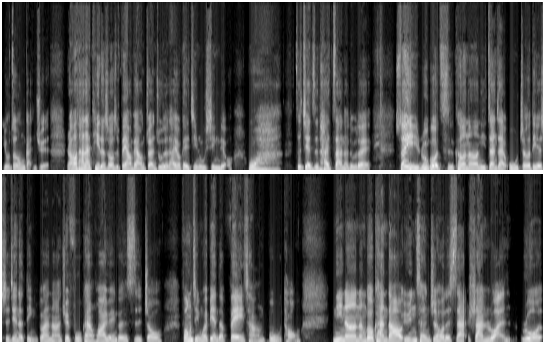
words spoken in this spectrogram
有这种感觉。然后他在踢的时候是非常非常专注的，他又可以进入心流，哇，这简直太赞了，对不对？所以，如果此刻呢，你站在五折叠时间的顶端啊，去俯瞰花园跟四周，风景会变得非常不同。你呢，能够看到云层之后的山山峦，落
